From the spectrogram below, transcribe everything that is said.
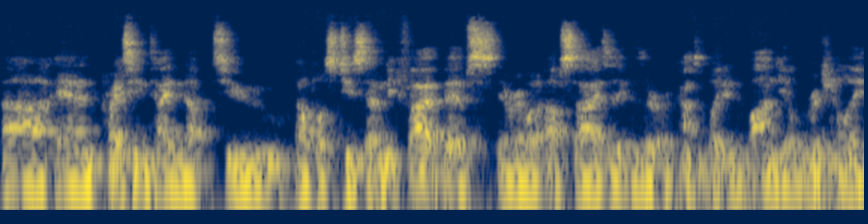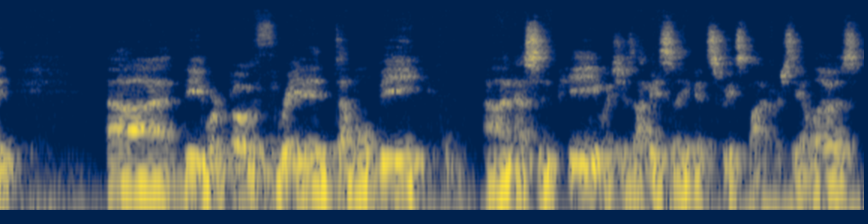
uh, and pricing tightened up to L plus 275 bips. They were able to upsize it because they were contemplating a bond deal originally. Uh, they were both rated double B on S&P, which is obviously a good sweet spot for CLOs.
